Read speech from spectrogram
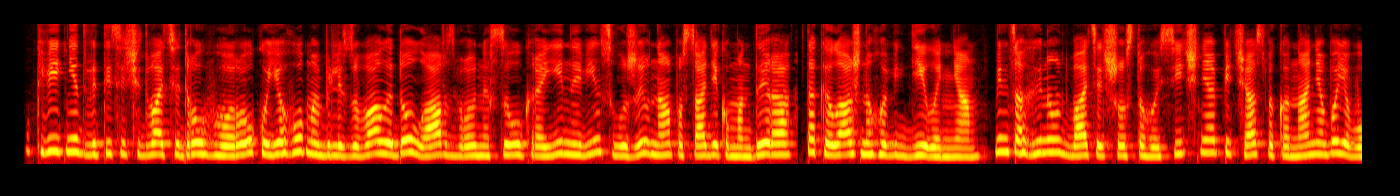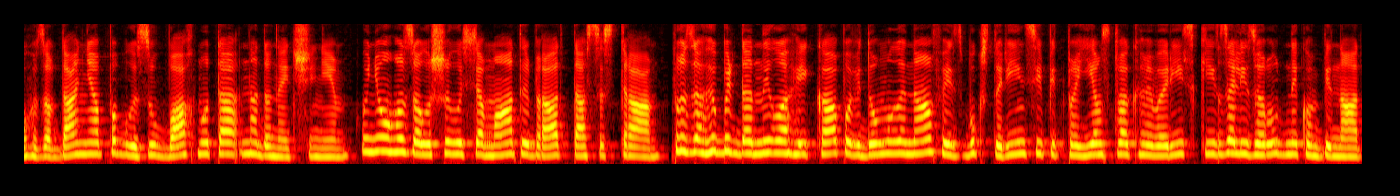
У квітні 2022 року його мобілізували до лав Збройних сил України. Він служив на посаді командира такелажного відділення. Він загинув 26 січня під час виконання бойового завдання поблизу Бахмута на Донеччині. У нього залишилися мати, брат та сестра. Про загибель Данила Гейка повідомили на Фейсбук-сторінці підприємства Криворізький залізорудний комбінат,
